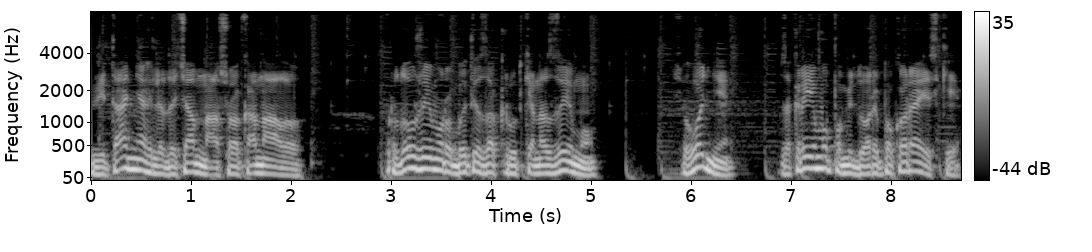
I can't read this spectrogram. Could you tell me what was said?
Вітання глядачам нашого каналу. Продовжуємо робити закрутки на зиму. Сьогодні закриємо помідори по-корейськи.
